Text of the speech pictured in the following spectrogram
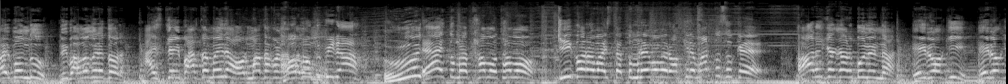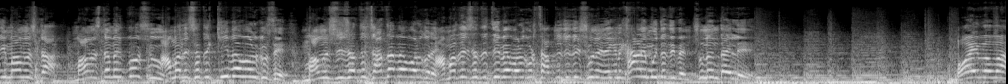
ওই বন্ধু তুই ভালো করে তোর আজকে এই বাজদা মাইরা ওর মাথা ফাটা হ ফেলাম। বন্ধু পিডা। এই তোমরা থামো থামো। কি করো বাইস্তা তোমরা এভাবে রকিরে মারতেছো কে? আরে কাকার বলেন না এই রকি এই রকি মানুষটা মানুষ নামের পশু। আমাদের সাথে কি ব্যবহার করছে? মানুষের সাথে যা যা ব্যবহার করে আমাদের সাথে যে ব্যবহার করছে আপনি যদি শুনেন এখানে খারাই মুইতে দিবেন। শুনেন তাইলে। ওই বাবা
